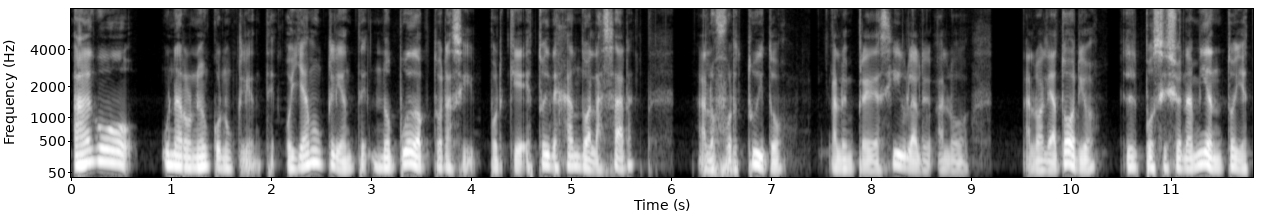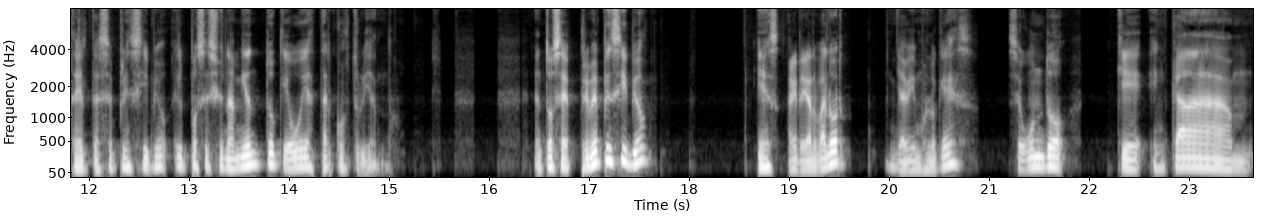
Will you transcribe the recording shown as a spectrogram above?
hago una reunión con un cliente o llamo a un cliente, no puedo actuar así porque estoy dejando al azar, a lo fortuito, a lo impredecible, a lo, a lo aleatorio, el posicionamiento, y este es el tercer principio, el posicionamiento que voy a estar construyendo. Entonces, primer principio es agregar valor, ya vimos lo que es. Segundo, que en cada mm,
